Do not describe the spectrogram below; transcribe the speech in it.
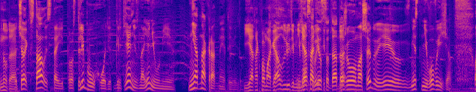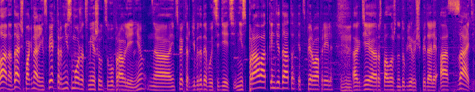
Ну да. Человек встал и стоит просто, либо уходит. Говорит, я не знаю, я не умею. Неоднократно это видел. Я так помогал людям, не Я садился, выехать. да, тоже в его машину и вместо него выезжал. Ладно, дальше погнали. Инспектор не сможет вмешиваться в управление. А, Инспектор ГИБДД будет сидеть не справа от кандидата, это с 1 апреля, а где расположены дублирующие педали, а сзади.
